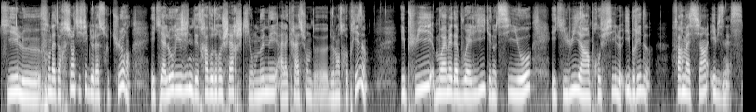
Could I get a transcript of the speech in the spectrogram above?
qui est le fondateur scientifique de la structure et qui est à l'origine des travaux de recherche qui ont mené à la création de, de l'entreprise. Et puis Mohamed Abou Ali, qui est notre CEO et qui lui a un profil hybride, pharmacien et business.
